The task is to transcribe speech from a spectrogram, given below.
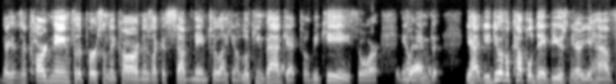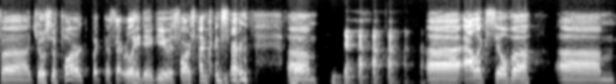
there's a card name for the person on the card and there's like a sub name to like you know looking back at Toby Keith or you exactly. know imp- you have you do have a couple debuts near you have uh, Joseph Park but that's not really a debut as far as I'm concerned. Um, uh, Alex Silva. Um,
